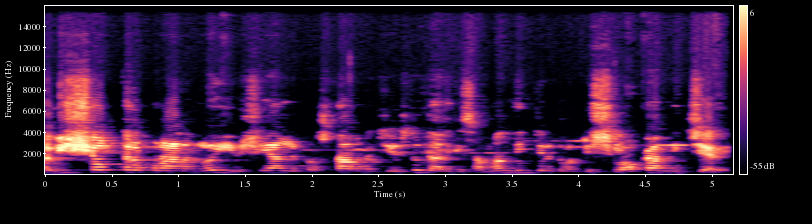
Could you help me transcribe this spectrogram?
భవిష్యోత్తర పురాణంలో ఈ విషయాలను ప్రస్తావన చేస్తూ దానికి సంబంధించినటువంటి శ్లోకాన్ని ఇచ్చారు.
